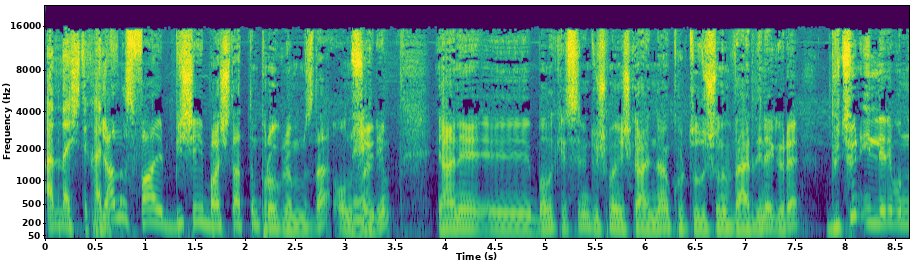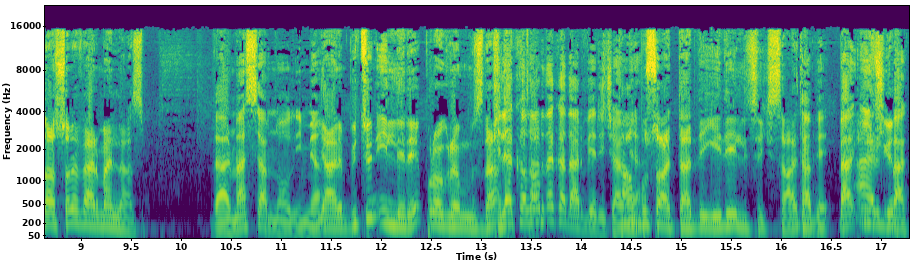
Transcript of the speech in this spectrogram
anlaştık hadi. Yalnız Fahir bir şey başlattım programımızda onu Ne? söyleyeyim. Yani e, Balıkesir'in düşman işgalinden kurtuluşunu verdiğine göre bütün illeri bundan sonra vermen lazım. Vermezsem ne olayım ya? Yani bütün illeri programımızda Plakaları tam, ne kadar vereceğim tam ya? bu saatlerde 7.58 saat. Tabii. Ben her ilç- gün bak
